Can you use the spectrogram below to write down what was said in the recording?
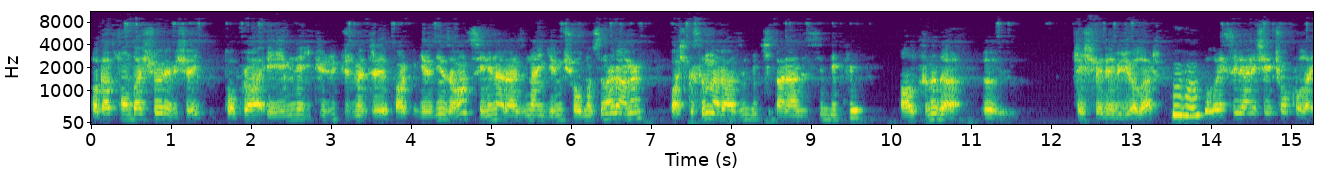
Fakat sondaj şöyle bir şey toprağa eğimli 200-300 metre farklı girdiğin zaman senin arazinden girmiş olmasına rağmen başkasının arazindeki arazisindeki altını da e, keşfedebiliyorlar. Hı hı. Dolayısıyla hani şey çok kolay.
